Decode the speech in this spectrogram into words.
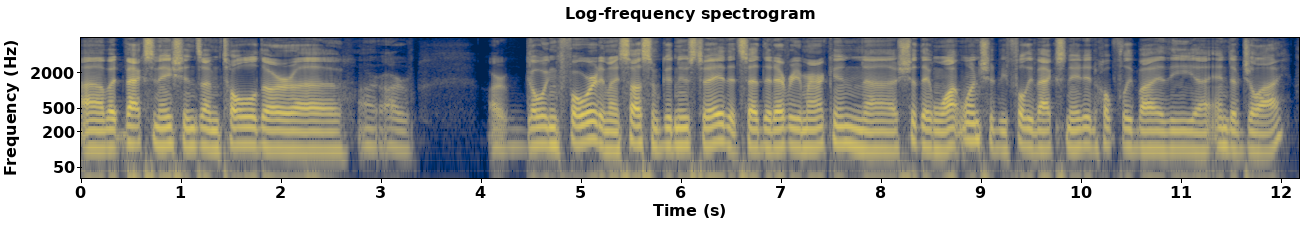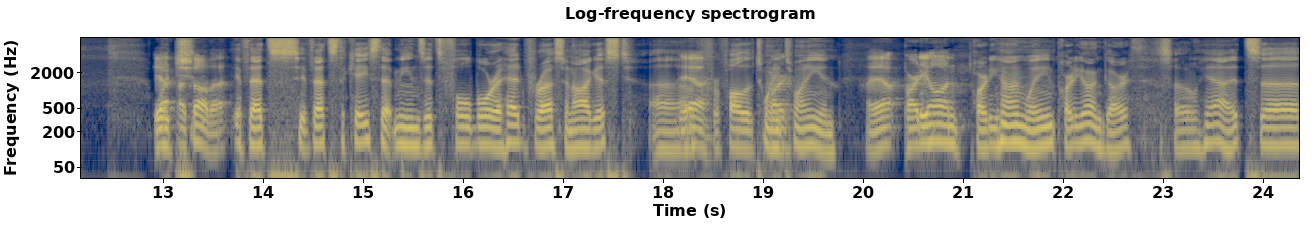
Uh, but vaccinations, I'm told, are, uh, are, are, are going forward. And I saw some good news today that said that every American, uh, should they want one, should be fully vaccinated, hopefully by the uh, end of July. yeah, I saw that. If that's if that's the case, that means it's full bore ahead for us in August uh, Yeah. for fall of 2020, and Yeah, party on. party on Wayne, party on Garth. So yeah, it's uh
